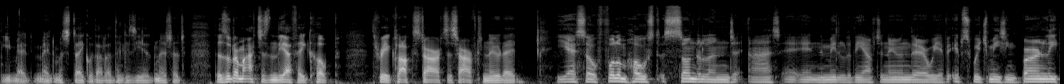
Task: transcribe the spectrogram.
he made made a mistake with that. I think, as he admitted. There's other matches in the FA Cup. Three o'clock starts this afternoon. Aidan. Yeah, so Fulham host Sunderland at, in the middle of the afternoon. There we have Ipswich meeting Burnley.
